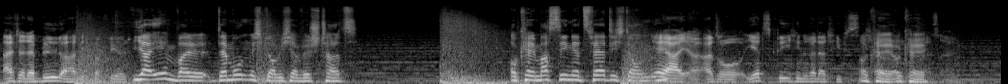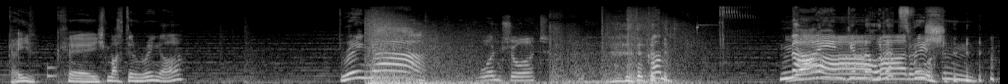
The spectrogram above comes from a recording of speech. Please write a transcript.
Alter, der Bilder hat dich verfehlt. Ja, eben, weil der Mond mich, glaube ich, erwischt hat. Okay, machst du ihn jetzt fertig da unten? Ja, ja, ja, also jetzt kriege ich ihn relativ sicher. Okay, okay. Geil. Okay, ich mach den Ringer. Ringer! One-Shot. Komm! Nein, Ja, genau Manu. dazwischen!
